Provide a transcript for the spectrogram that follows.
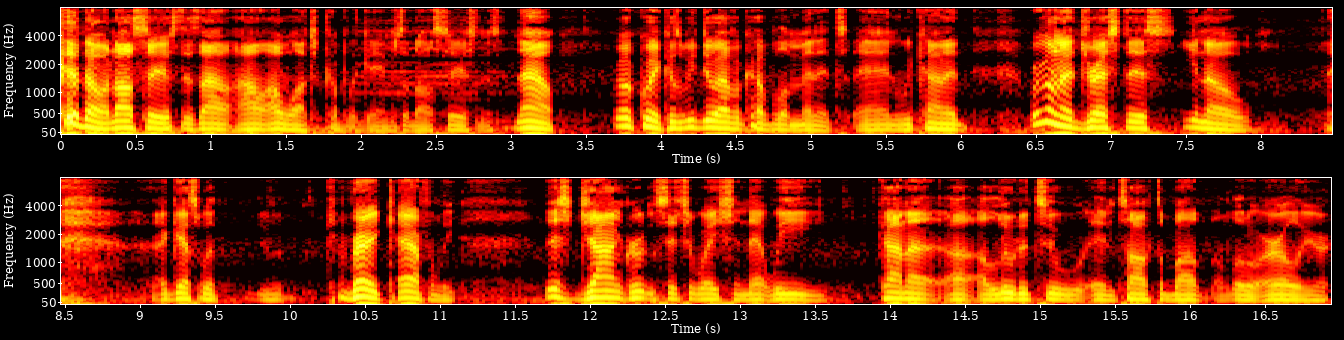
no, in all seriousness, I'll, I'll, I'll watch a couple of games. In all seriousness, now, real quick, because we do have a couple of minutes, and we kind of we're going to address this. You know, I guess with very carefully. This Jon Gruden situation that we kind of uh, alluded to and talked about a little earlier.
